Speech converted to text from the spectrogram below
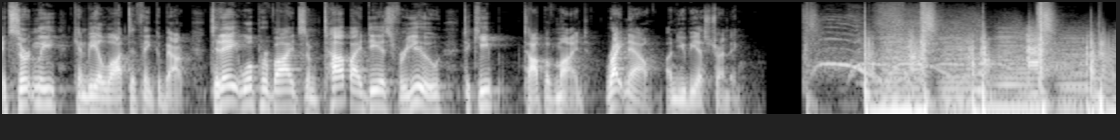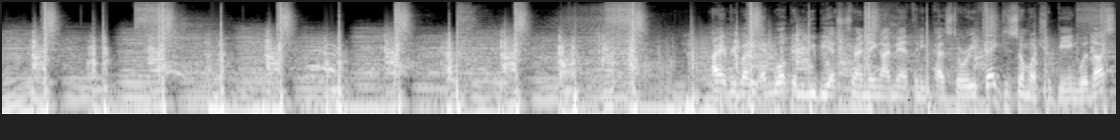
It certainly can be a lot to think about. Today, we'll provide some top ideas for you to keep top of mind right now on UBS Trending. Hi, everybody, and welcome to UBS Trending. I'm Anthony Pastore. Thank you so much for being with us.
